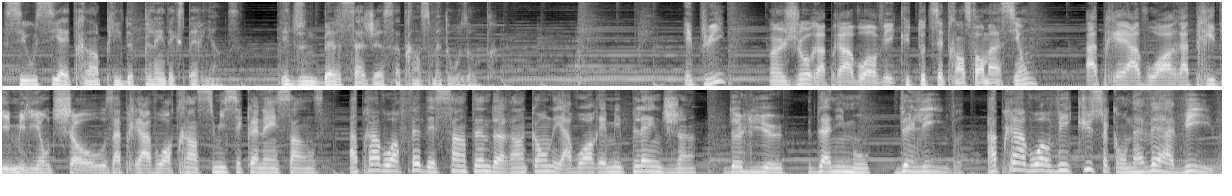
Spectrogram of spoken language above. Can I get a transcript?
c'est aussi être rempli de plein d'expériences et d'une belle sagesse à transmettre aux autres. Et puis, un jour après avoir vécu toutes ces transformations, après avoir appris des millions de choses, après avoir transmis ses connaissances, après avoir fait des centaines de rencontres et avoir aimé plein de gens, de lieux, d'animaux, de livres, après avoir vécu ce qu'on avait à vivre,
